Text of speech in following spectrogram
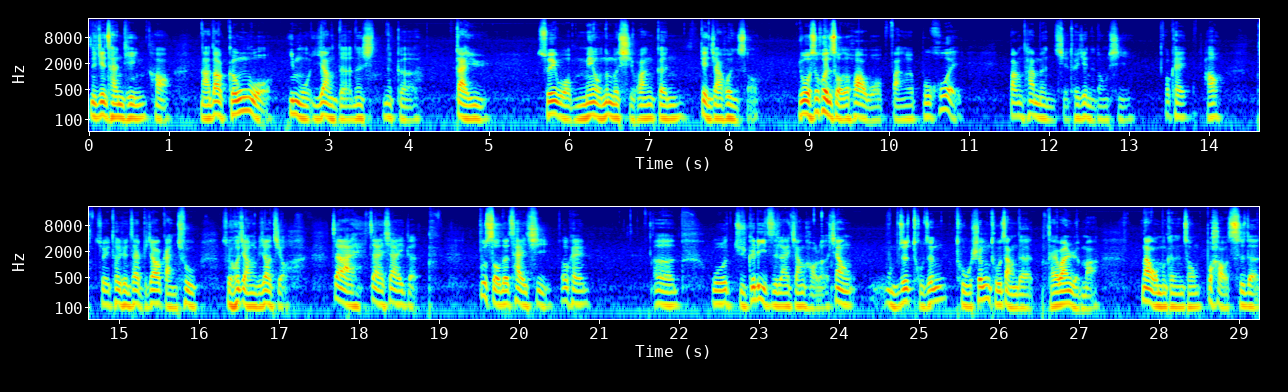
那间餐厅好拿到跟我一模一样的那那个待遇，所以我没有那么喜欢跟店家混熟。如果是混熟的话，我反而不会帮他们写推荐的东西。OK，好，所以特权菜比较感触，所以我讲的比较久。再来，再来下一个不熟的菜系。OK，呃，我举个例子来讲好了，像我们就是土生土生土长的台湾人嘛，那我们可能从不好吃的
